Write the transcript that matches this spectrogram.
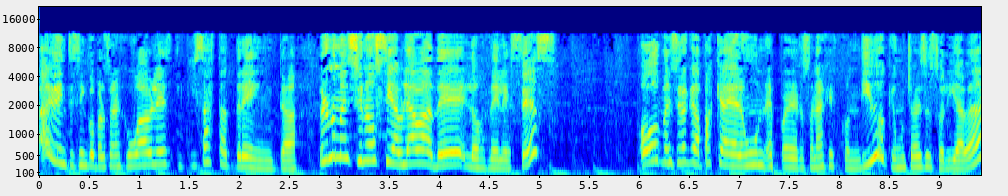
hay 25 personajes jugables y quizás hasta 30, pero no mencionó si hablaba de los DLCs o mencionó que capaz que hay algún personaje escondido que muchas veces solía ver.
